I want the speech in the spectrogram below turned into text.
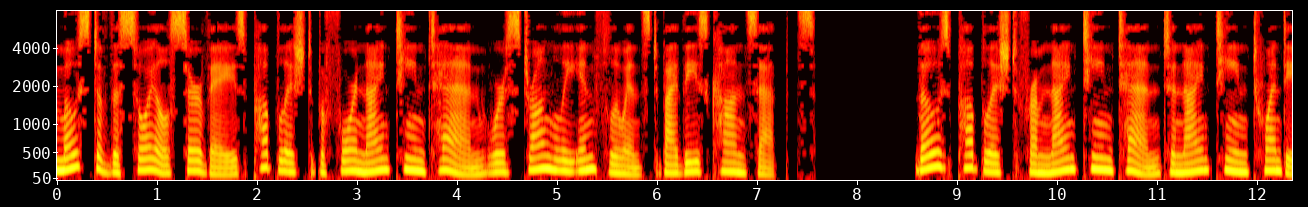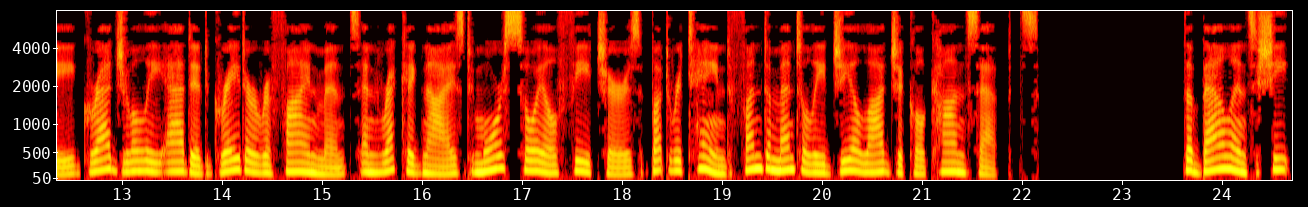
Most of the soil surveys published before 1910 were strongly influenced by these concepts. Those published from 1910 to 1920 gradually added greater refinements and recognized more soil features but retained fundamentally geological concepts. The balance sheet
